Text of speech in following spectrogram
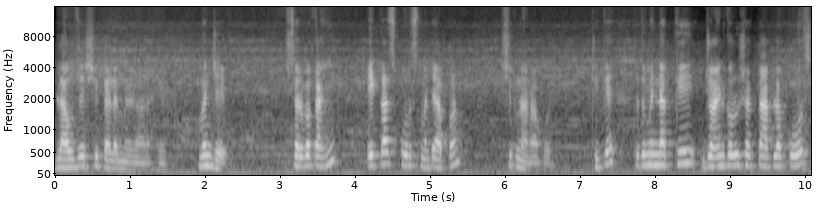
ब्लाउजेस शिकायला मिळणार आहे. म्हणजे सर्व काही एकाच कोर्समध्ये आपण शिकणार आहोत. ठीक आहे? तर तुम्ही नक्की जॉईन करू शकता आपला कोर्स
